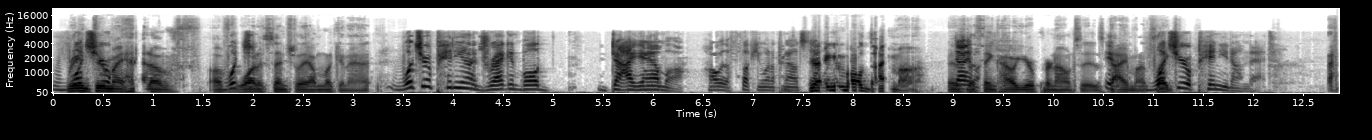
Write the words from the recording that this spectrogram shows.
reading through your my head of of what essentially I'm looking at. What's your opinion on Dragon Ball Daima? How the fuck you want to pronounce that? Dragon Ball Daima is I Daima. think how you pronounce it is Yeah, Daima. It's What's like, your opinion on that?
